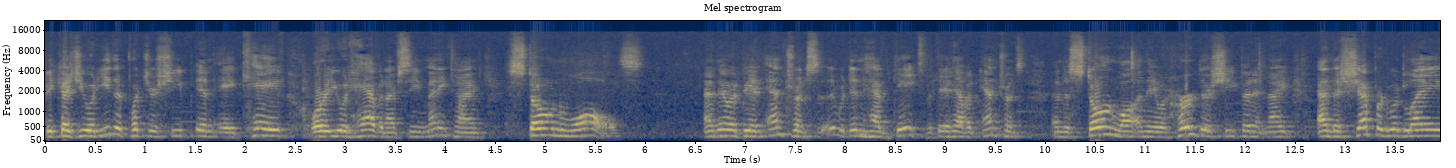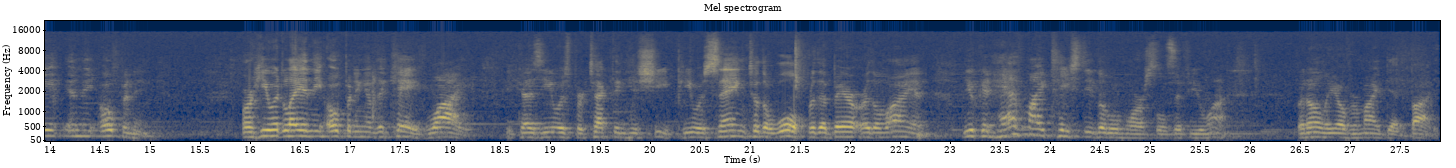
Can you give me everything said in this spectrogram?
Because you would either put your sheep in a cave or you would have, and I've seen many times, stone walls. And there would be an entrance. It didn't have gates, but they'd have an entrance and a stone wall, and they would herd their sheep in at night, and the shepherd would lay in the opening. Or he would lay in the opening of the cave. Why? Because he was protecting his sheep. He was saying to the wolf or the bear or the lion, You can have my tasty little morsels if you want, but only over my dead body.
